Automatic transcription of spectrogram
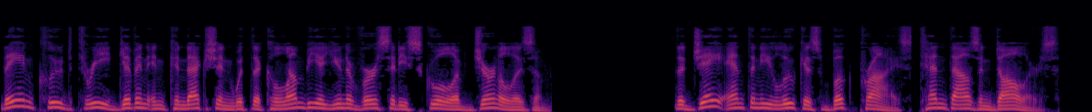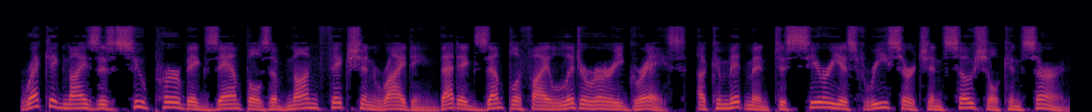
They include three given in connection with the Columbia University School of Journalism, the J. Anthony Lukas Book Prize $10,000 recognizes superb examples of nonfiction writing that exemplify literary grace, a commitment to serious research and social concern.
